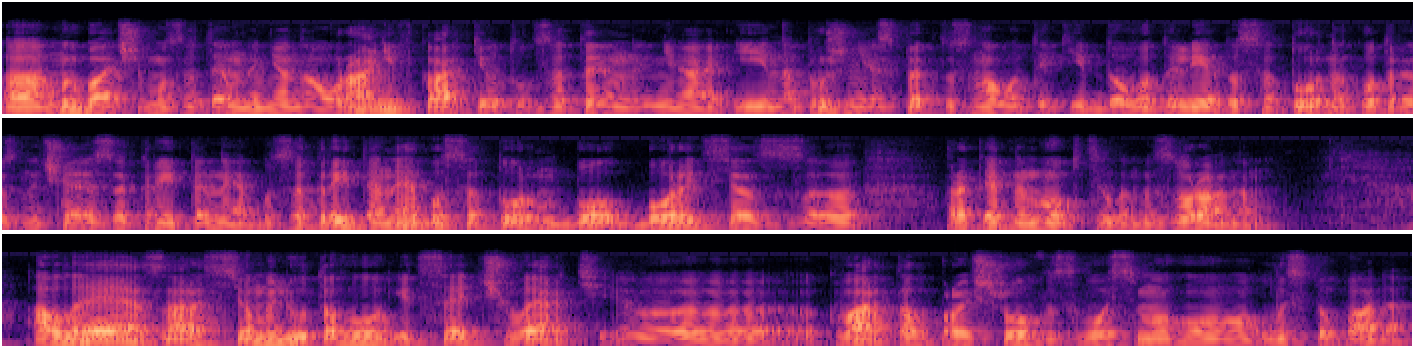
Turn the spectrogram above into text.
Е, Ми бачимо затемнення на Урані в карті, отут затемнення, і напружені аспекти знову таки до Водолія, до Сатурна, котре означає закрите небо. Закрите небо Сатурн бо бореться з ракетними обстрілами, з Ураном. Але зараз 7 лютого і це чверть е, квартал пройшов з 8 листопада.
